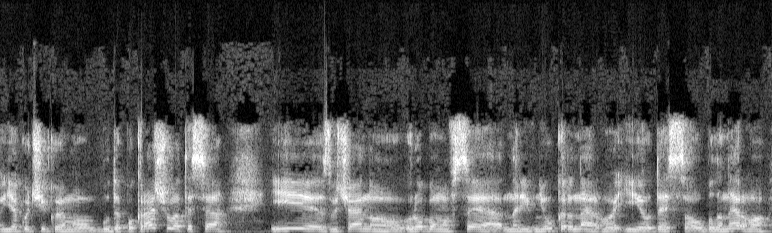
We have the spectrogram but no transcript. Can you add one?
як очікуємо, буде покращуватися. І, звичайно, робимо все на рівні Укренерго і Одеса Обленерго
